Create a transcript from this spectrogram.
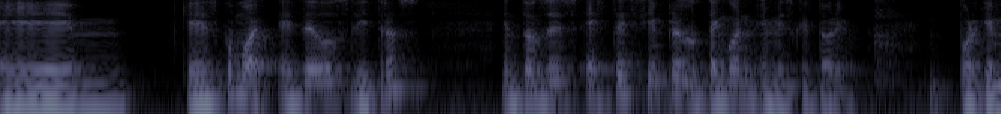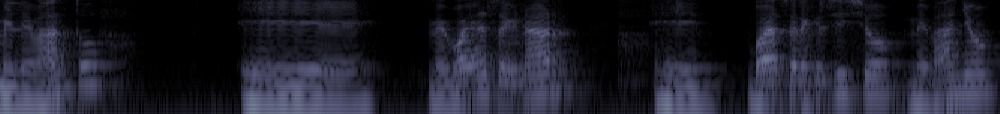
Em, que es como, es de dos litros. Entonces, este siempre lo tengo en, mi escritorio. Porque me levanto, eh, me voy a desayunar, eh, voy a hacer ejercicio, me baño,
